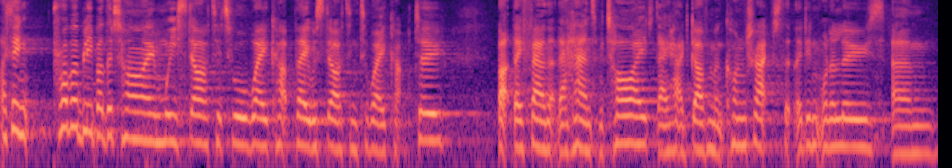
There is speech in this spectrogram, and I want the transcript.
I think probably by the time we started to all wake up, they were starting to wake up too, but they found that their hands were tied, they had government contracts that they didn't want to lose, um,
